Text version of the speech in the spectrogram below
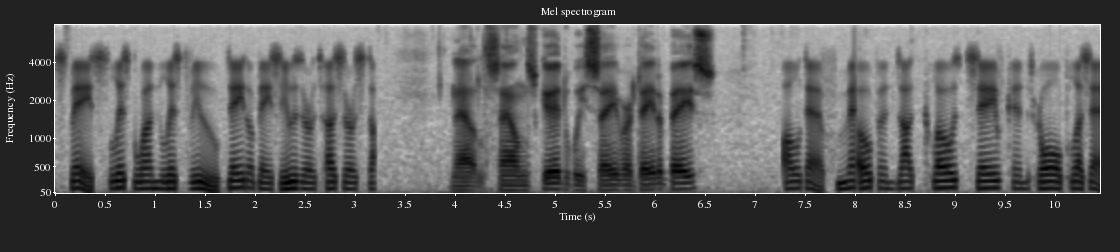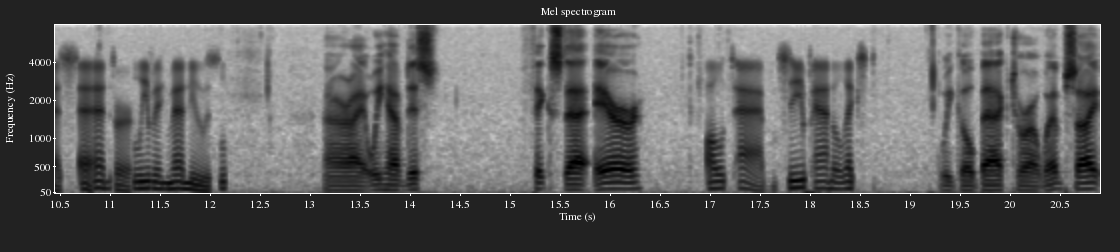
space list one list view database user tusser stop now it sounds good. We save our database. Alt F open dot close save control plus S enter leaving menus. Alright we have this fix that uh, error. Alt tab cpanel x we go back to our website.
